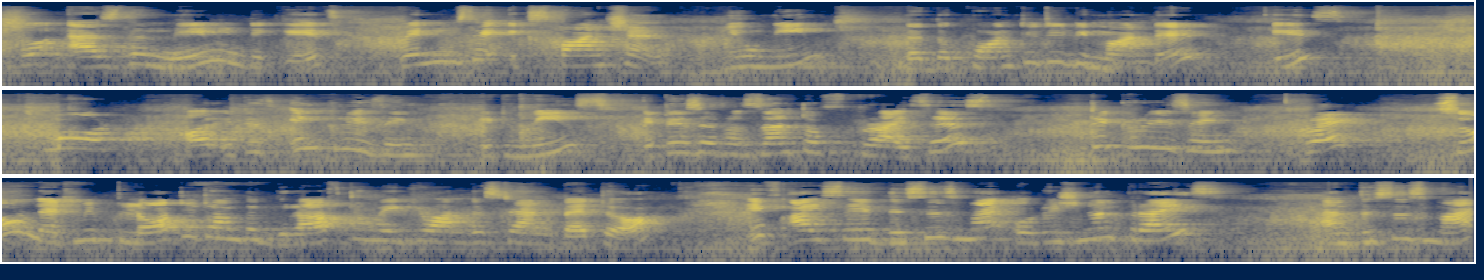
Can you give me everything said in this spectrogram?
So as the name indicates, when you say expansion, you mean that the quantity demanded is more or it is increasing. It means it is a result of prices decreasing, right? So let me plot it on the graph to make you understand better. If I say this is my original price and this is my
